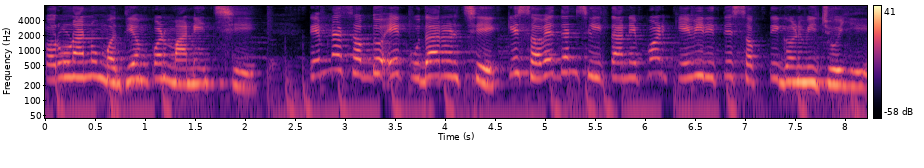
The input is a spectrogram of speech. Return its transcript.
કરુણાનું મધ્યમ પણ માને છે. તેમના શબ્દો એક ઉદાહરણ છે કે સંવેદનશીલતાને પણ કેવી રીતે શક્તિ ગણવી જોઈએ?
